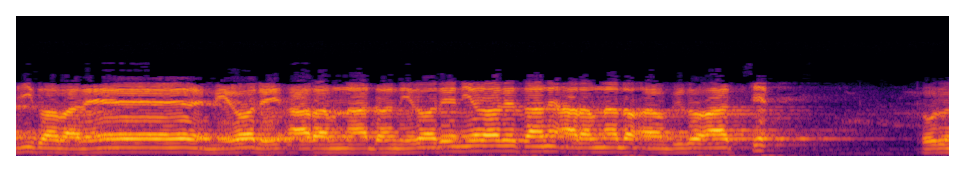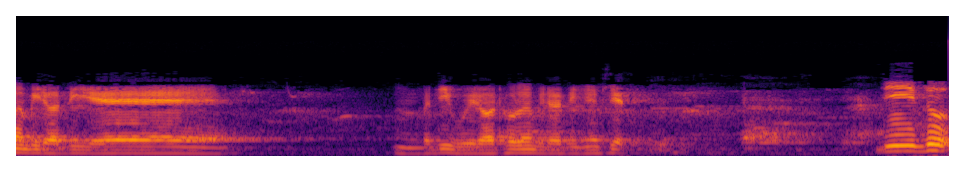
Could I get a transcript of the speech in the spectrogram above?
ပြီးသွားပါတယ်နိရောဓေအာရမဏတော်နိရောဓေနိရောဓေသာနဲ့အာရမဏတော်အောင်ပြီးတော့အဖြစ်ထိုးတွင်းပြီးတော့ပြီးရဲ့ပฏิဝေတော်ထိုးတွင်းပြီးတော့ပြီးခြင်းဖြစ်ဒီသို့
